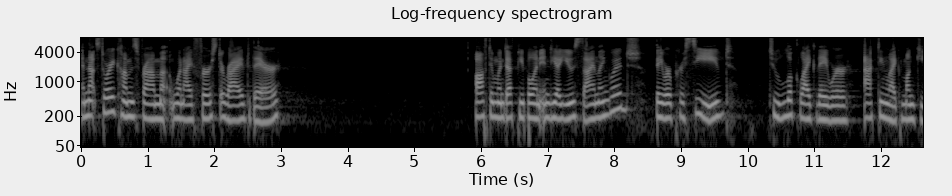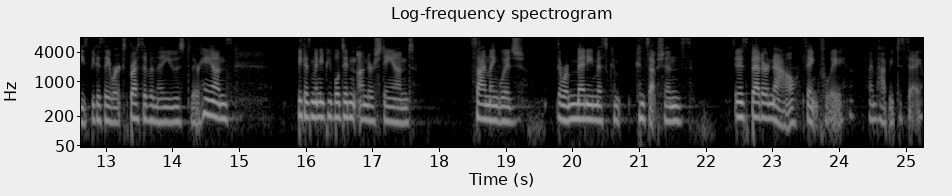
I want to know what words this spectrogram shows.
And that story comes from when I first arrived there. Often, when deaf people in India use sign language, they were perceived to look like they were acting like monkeys because they were expressive and they used their hands. Because many people didn't understand sign language, there were many misconceptions. It is better now, thankfully, I'm happy to say.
